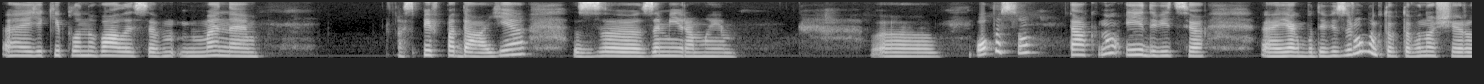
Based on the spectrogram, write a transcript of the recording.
е, які планувалися. В мене співпадає з замірами е, опису. Так, ну і дивіться, е, як буде візерунок, тобто воно ще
